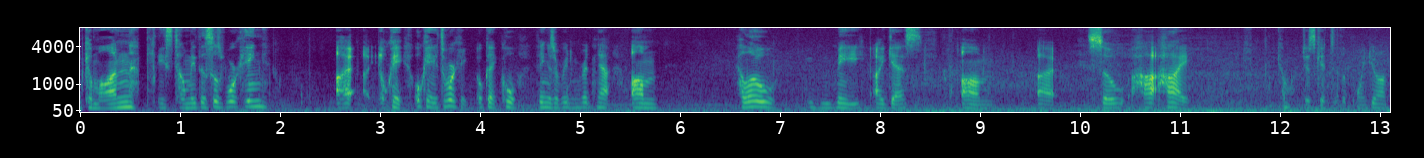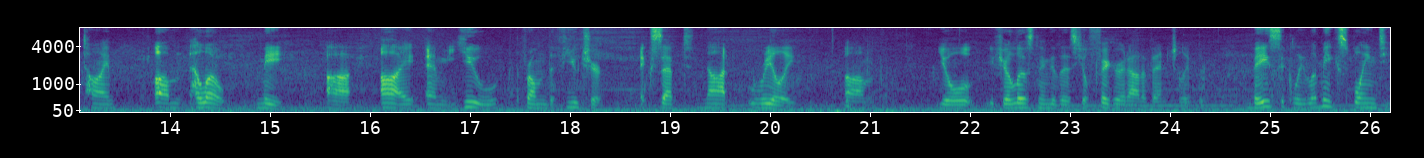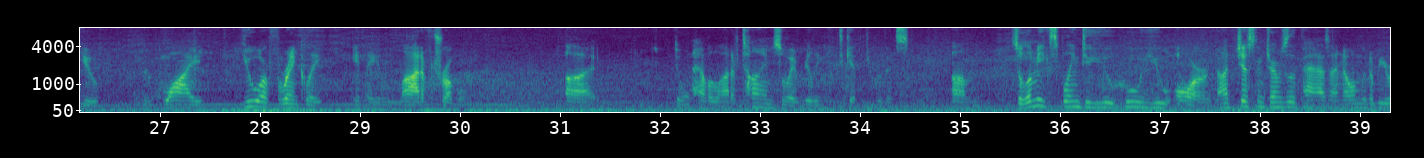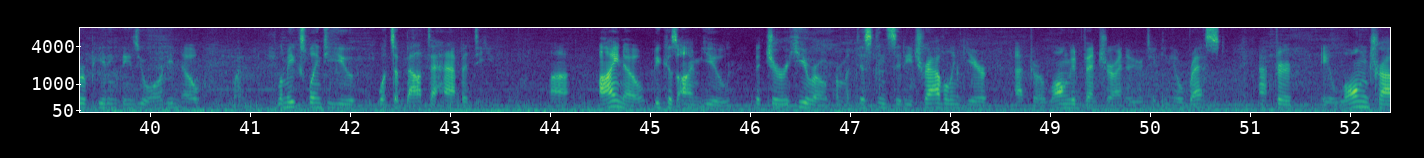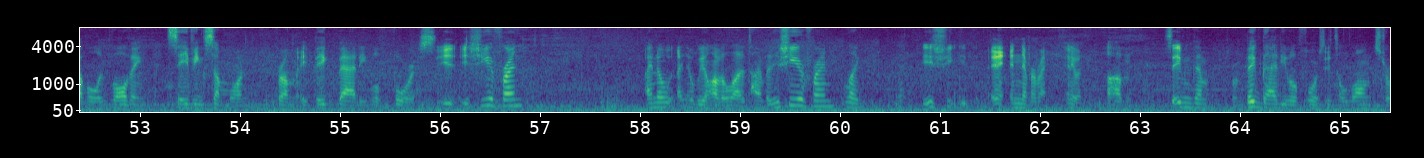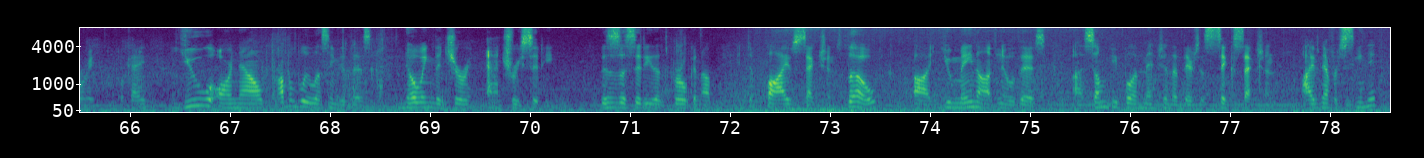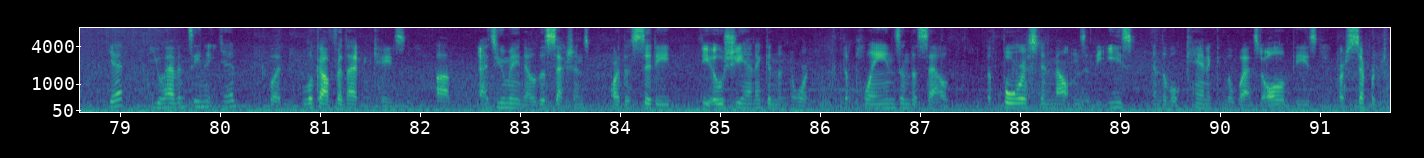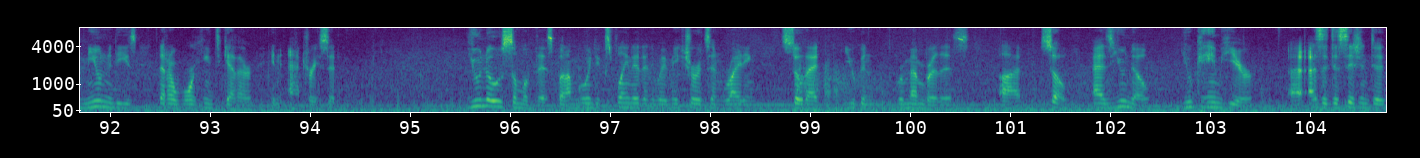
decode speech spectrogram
come on. Please tell me this is working. I, I okay, okay, it's working. Okay, cool. Things are being written down. Um, hello, me, I guess. Um, uh, so hi, hi. Come on, just get to the point. You don't have time. Um, hello, me. Uh, I am you from the future, except not really. Um, you'll if you're listening to this, you'll figure it out eventually. But basically, let me explain to you why you are frankly in a lot of trouble. Uh, don't have a lot of time, so I really need to get through this. Um, so let me explain to you who you are, not just in terms of the past. I know I'm going to be repeating things you already know, but let me explain to you what's about to happen to you. Uh, I know, because I'm you, that you're a hero from a distant city traveling here after a long adventure. I know you're taking a rest after a long travel involving saving someone from a big bad evil force. I- is she a friend? I know, I know we don't have a lot of time, but is she your friend? Like, is she? And, and never mind. Anyway, um, saving them from big bad evil force. It's a long story. Okay, you are now probably listening to this, knowing that you're in Atri City. This is a city that's broken up into five sections. Though, uh, you may not know this. Uh, some people have mentioned that there's a sixth section. I've never seen it yet. You haven't seen it yet, but look out for that in case. Um, as you may know, the sections are the city, the oceanic in the north, the plains in the south, the forest and mountains in the east, and the volcanic in the west. All of these are separate communities that are working together in Atri City. You know some of this, but I'm going to explain it anyway, make sure it's in writing so that you can remember this. Uh, so, as you know, you came here uh, as a decision to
